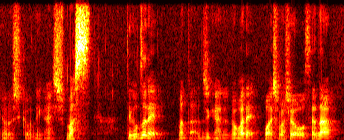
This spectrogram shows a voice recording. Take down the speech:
よろしくお願いします。ということで、また次回の動画でお会いしましょう。さよなら。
